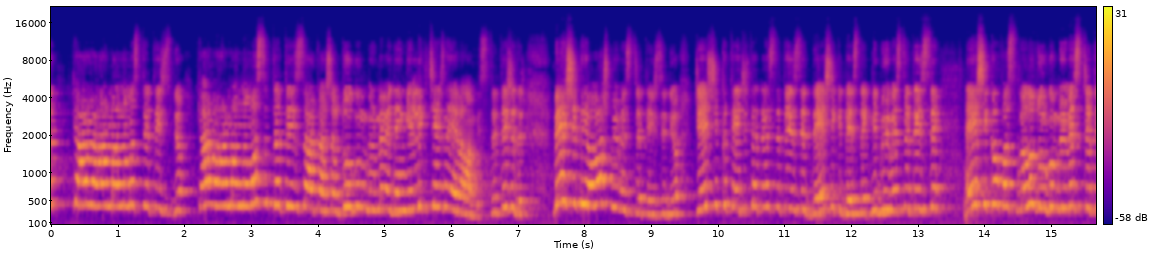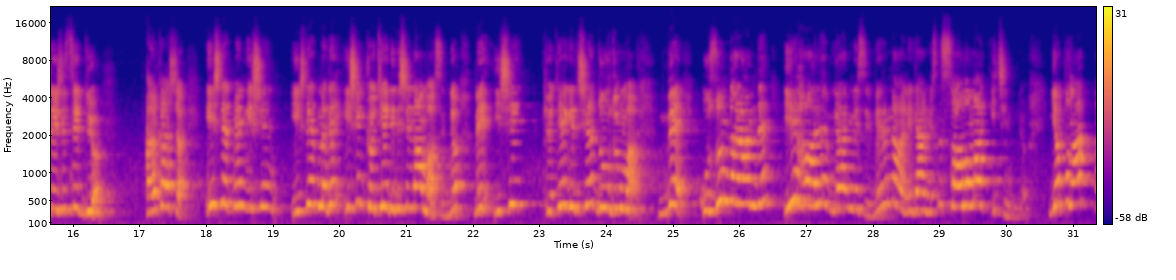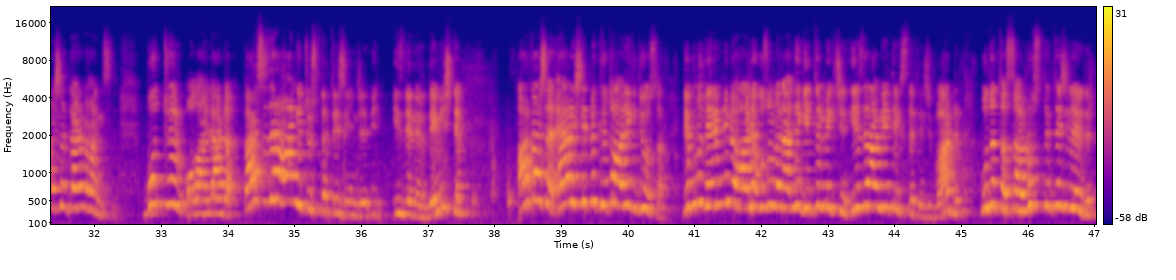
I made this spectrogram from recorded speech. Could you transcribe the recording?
kar ve harmanlama stratejisi diyor. Kar ve harmanlama stratejisi arkadaşlar durgun büyüme ve dengelilik içerisinde yer alan bir stratejidir. B şıkkı yavaş büyüme stratejisi diyor. C şıkkı tecrit etme stratejisi, D şıkkı destekli büyüme stratejisi, E şıkkı fasılalı durgun büyüme stratejisi diyor. Arkadaşlar işletmenin işin işletmede işin kötüye gidişinden bahsediyor ve işi kötüye gidişini durdurmak ve uzun dönemde iyi hale gelmesi, verimli hale gelmesini sağlamak için diyor. Yapılan aşağıdakilerden hangisidir? Bu tür olaylarda ben sizlere hangi tür strateji izlenir demiştim. Arkadaşlar eğer işletme kötü hale gidiyorsa ve bunu verimli bir hale uzun dönemde getirmek için izlenen bir tek strateji vardır. Bu da tasarruf stratejileridir.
